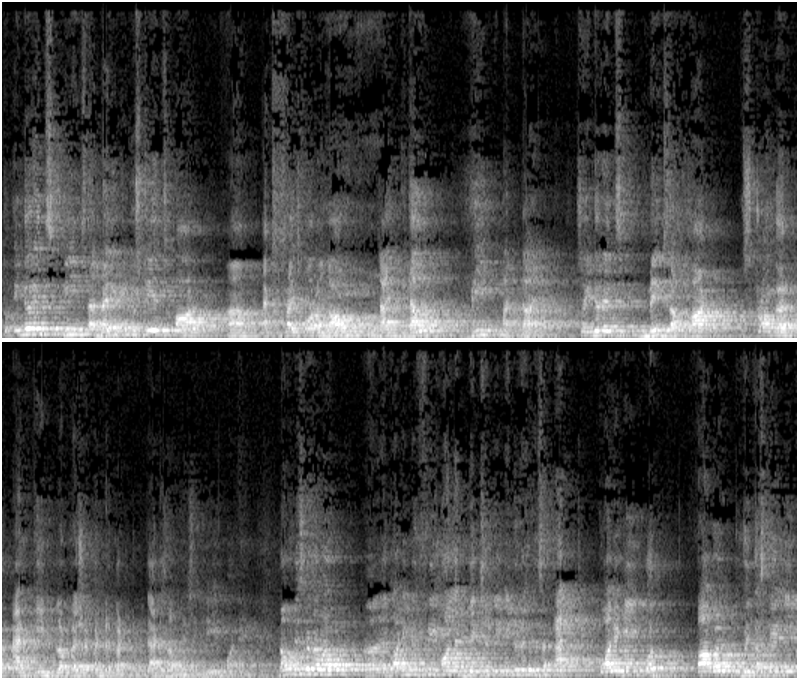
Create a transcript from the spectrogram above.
So endurance means the ability to stay or um, exercise for a long time without being time. So endurance makes the heart stronger and keep blood pressure under control. That is basically important. Now we discuss about uh, according to free online dictionary, endurance is an act, quality or power to withstand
